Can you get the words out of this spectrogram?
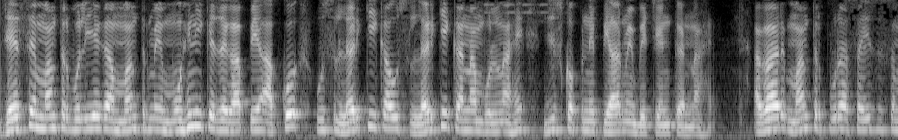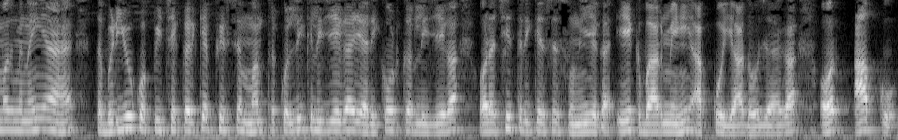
जैसे मंत्र बोलिएगा, मंत्र में मोहिनी के जगह पे आपको उस लड़की का, उस लड़के का नाम बोलना है, जिसको अपने प्यार में बेचैन करना है। अगर मंत्र पूरा सही से समझ में नहीं आया है तो वीडियो को पीछे करके फिर से मंत्र को लिख लीजिएगा या रिकॉर्ड कर लीजिएगा और अच्छी तरीके से सुनिएगा। एक बार में ही आपको याद हो जाएगा और आपको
